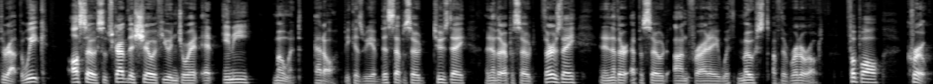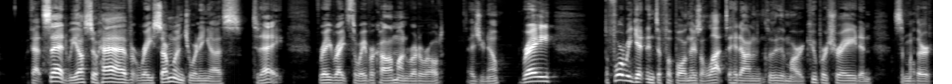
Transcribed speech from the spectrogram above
throughout the week. Also, subscribe to the show if you enjoy it at any moment at all, because we have this episode Tuesday, another episode Thursday, and another episode on Friday with most of the Roto World football crew. With that said, we also have Ray Summerlin joining us today. Ray writes the waiver column on Roto World as you know. Ray, before we get into football, and there's a lot to hit on, including the Amari Cooper trade and some other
